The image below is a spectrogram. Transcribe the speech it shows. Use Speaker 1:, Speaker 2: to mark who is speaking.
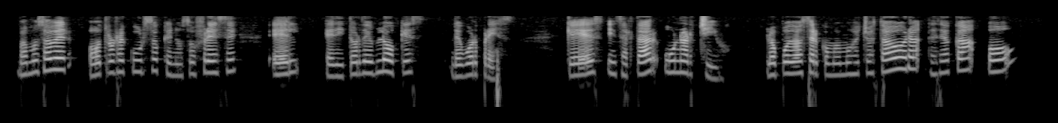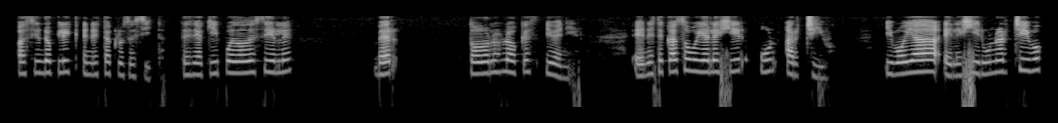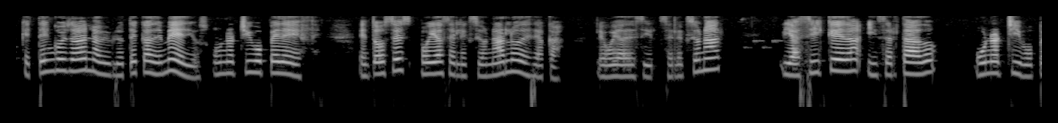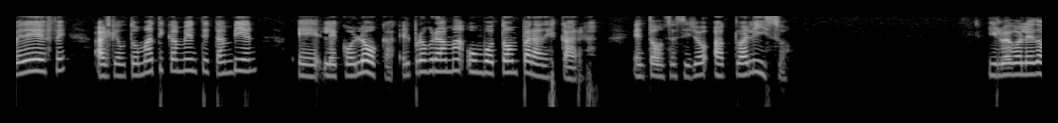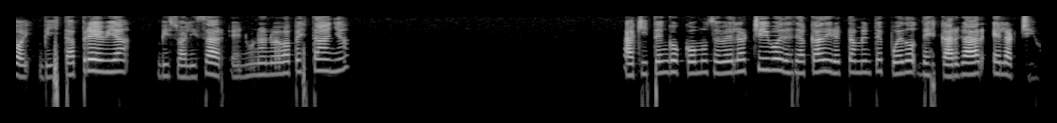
Speaker 1: vamos a ver otro recurso que nos ofrece el editor de bloques de WordPress, que es insertar un archivo. Lo puedo hacer como hemos hecho hasta ahora, desde acá o haciendo clic en esta crucecita. Desde aquí puedo decirle ver todos los bloques y venir. En este caso voy a elegir un archivo y voy a elegir un archivo que tengo ya en la biblioteca de medios, un archivo PDF. Entonces voy a seleccionarlo desde acá. Le voy a decir seleccionar y así queda insertado un archivo PDF al que automáticamente también eh, le coloca el programa un botón para descarga. Entonces si yo actualizo y luego le doy vista previa, visualizar en una nueva pestaña. Aquí tengo cómo se ve el archivo y desde acá directamente puedo descargar el archivo.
